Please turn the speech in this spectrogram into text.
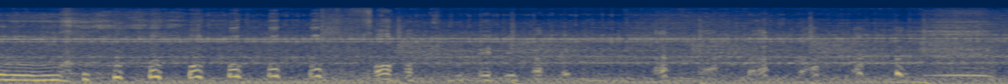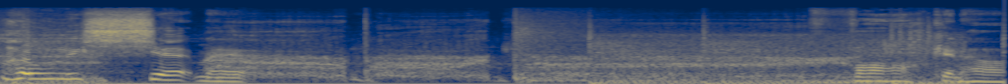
Ooh. Fuck me. Holy shit, mate. Fucking hell.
